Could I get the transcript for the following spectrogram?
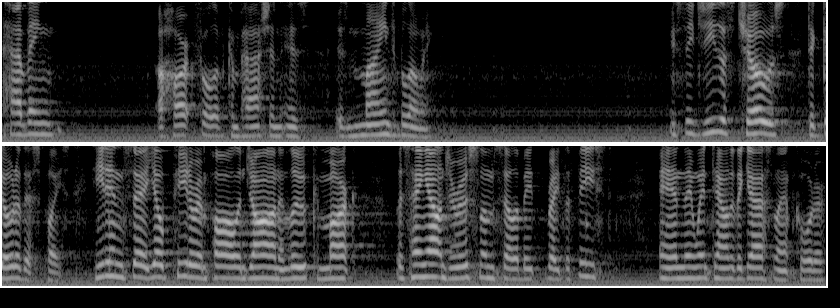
having a heart full of compassion is, is mind blowing. You see, Jesus chose to go to this place. He didn't say, Yo, Peter and Paul and John and Luke and Mark, let's hang out in Jerusalem, celebrate the feast. And they went down to the Gaslamp Quarter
